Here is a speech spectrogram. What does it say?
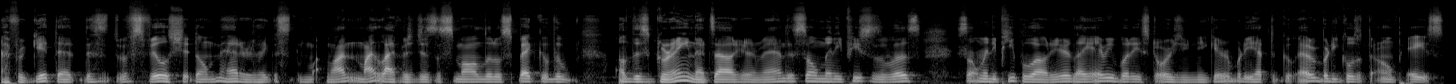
I forget that this, this field shit don't matter. Like this, my my life is just a small little speck of the of this grain that's out here, man. There's so many pieces of us, so many people out here. Like everybody's story is unique. Everybody have to go. Everybody goes at their own pace.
